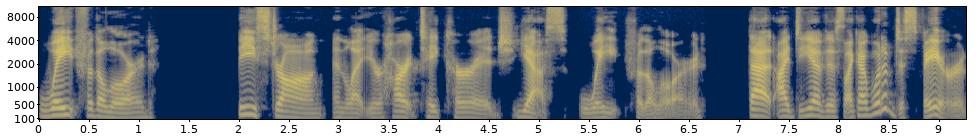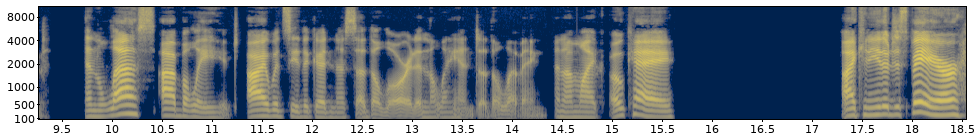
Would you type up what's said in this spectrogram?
Wait for the Lord. Be strong and let your heart take courage. Yes, wait for the Lord. That idea of just like, I would have despaired unless I believed I would see the goodness of the Lord in the land of the living. And I'm like, okay, I can either despair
